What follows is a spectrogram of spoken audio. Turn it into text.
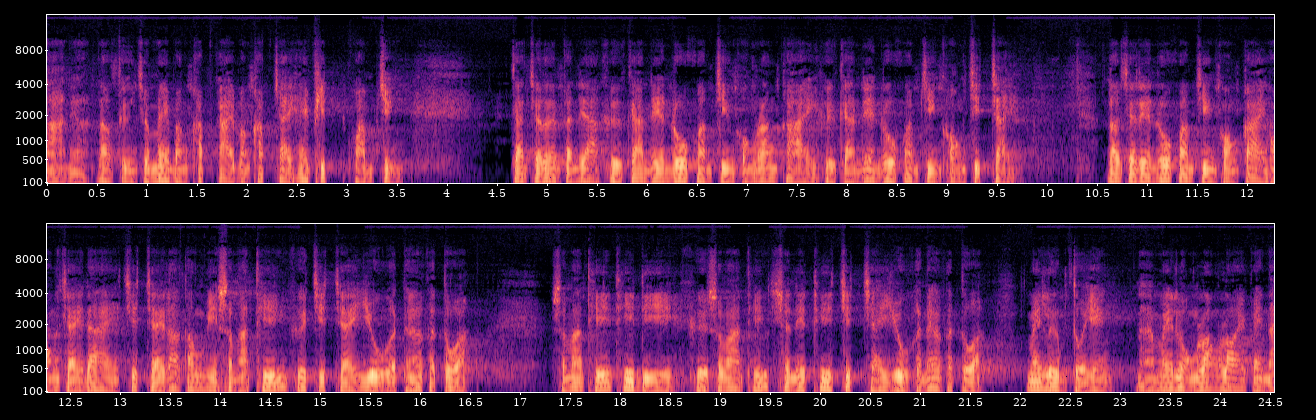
นาเนี่ยเราถึงจะไม่บังคับกายบังคับใจให้ผิดความจริง การเจริญปัญญาคือการเรียนรู้ความจริงของร่างกาย คือการเรียนรู้ความจริงของจิตใจ เราจะเรียนรู้ความจริงของกายของใจได้ จิตใจเราต้องมีสมาธิคือจิตใจอยู่กับเนื้อกับตัว สมาธิที่ดีคือสมาธิชนิดที่จิตใจอยู่กับเนื้อกับตัว ไม่ลืมตัวเองนะไม่หลงล่องลอยไปไหน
